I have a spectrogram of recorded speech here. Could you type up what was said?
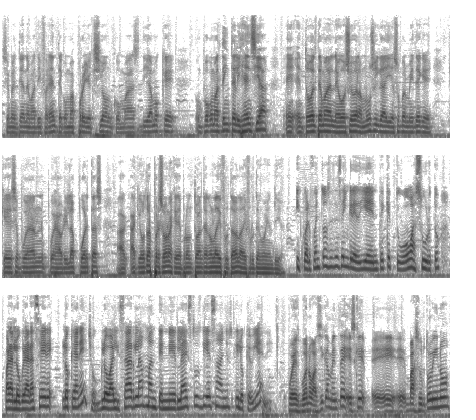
si me entiende, más diferente, con más proyección, con más, digamos que un poco más de inteligencia en, en todo el tema del negocio de la música y eso permite que, que se puedan pues abrir las puertas a, a que otras personas que de pronto antes no la disfrutaban la disfruten hoy en día. ¿Y cuál fue entonces ese ingrediente que tuvo Basurto para lograr hacer lo que han hecho? Globalizarla, mantenerla estos 10 años y lo que viene. Pues bueno, básicamente es que eh, eh, Basurto vino,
